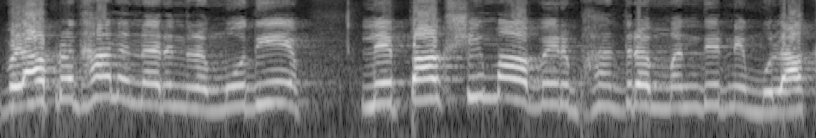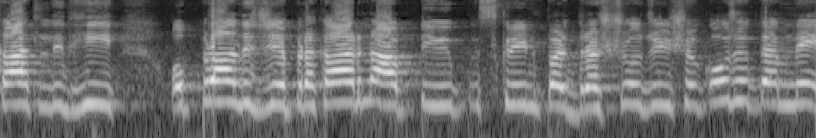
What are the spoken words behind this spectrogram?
વડાપ્રધાન નરેન્દ્ર મોદીએ લેપાક્ષીમાં વીરભદ્ર મંદિરની મુલાકાત લીધી. ઉપરાંત જે પ્રકારના આપ ટીવી સ્ક્રીન પર દ્રશ્યો જોઈ શકો છો, તેમને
